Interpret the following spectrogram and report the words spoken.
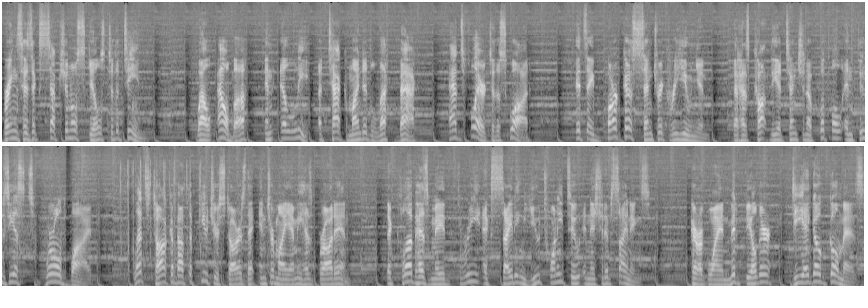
brings his exceptional skills to the team. While Alba, an elite attack minded left back, adds flair to the squad. It's a Barca centric reunion that has caught the attention of football enthusiasts worldwide. Let's talk about the future stars that Inter Miami has brought in. The club has made three exciting U22 initiative signings Paraguayan midfielder Diego Gomez,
